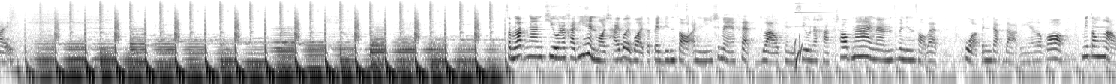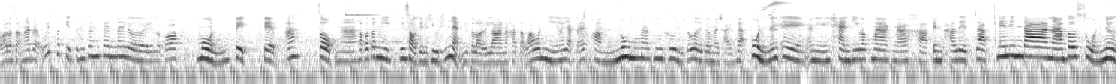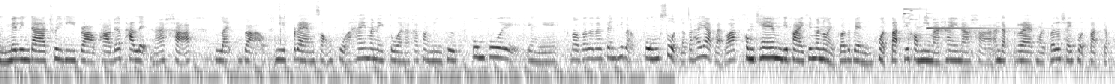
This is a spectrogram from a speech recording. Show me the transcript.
ำหรับงานคิวนะคะ ที่เห็นหมอใช้บ่อยๆ จะเป็นดินสออันนี้ใช่ไหม Fat Brow Pencil นะคะ ชอบมากนะมันจะเป็นดินสอแบบหัวเป็นดับๆอย่างเงี้ยแล้วก็ไม่ต้องเหลาเราสามารถแบบอุ้ยสกิดเป็นเส้นๆได้เลย แล้วก็หมุนปิดเก็บอะ จบนะเราก็จะมีดินสอเขียนคิ้วที่แหลมอยู่ตลอดเวลานะคะ แต่ว่าวันนี้เราอยากได้ความนุ่มมากยิ่งขึ้น ก็เลยจะมาใช้แบบฝุ่นนั่นเอง อันนี้แฮนดี้มากๆนะคะ เป็นพาเลตจากเมลินดานะเบอร์ศูนย์หนึ่งเมลินดา 3D Brow Powder Palette นะคะ Light Brow มีแปรงสองหัวให้มาในตัวนะคะ ฝั่งหนึ่งคือปุ้มปุ้ยอย่างนี้ เราก็จะได้เส้นที่แบบฟุ้งสุด แล้วก็ถ้าอยากแบบว่าคมเข้ม define ขึ้นมาหน่อย ก็จะเป็นหัวตัดที่เขามีมาให้นะคะ อันดับแรกมันก็จะใช้หัวตัดกับ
